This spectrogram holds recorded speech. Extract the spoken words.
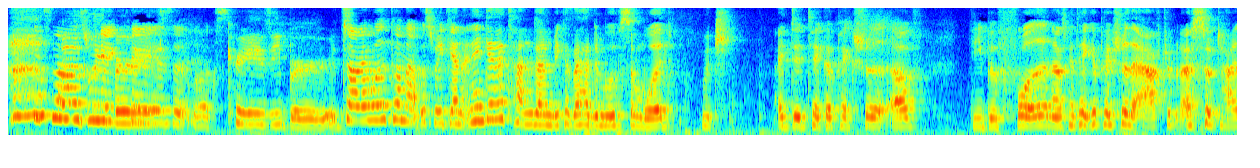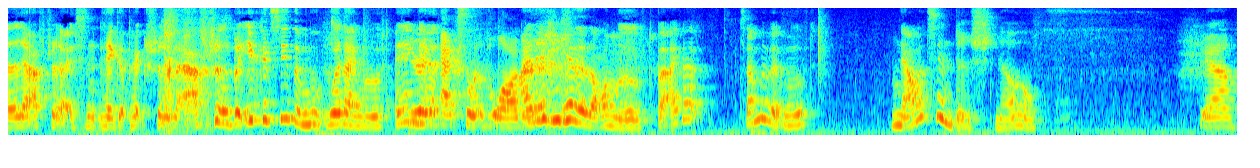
It's not as Ugly birds. as it looks. Crazy birds. So I worked on that this weekend. I didn't get a ton done because I had to move some wood, which I did take a picture of the before, and I was gonna take a picture of the after, but I was so tired after I didn't take a picture of the after. But you can see the wood I moved. I didn't You're get an it. excellent vlogger. I didn't get it all moved, but I got some of it moved. Now it's in the snow. Yeah.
